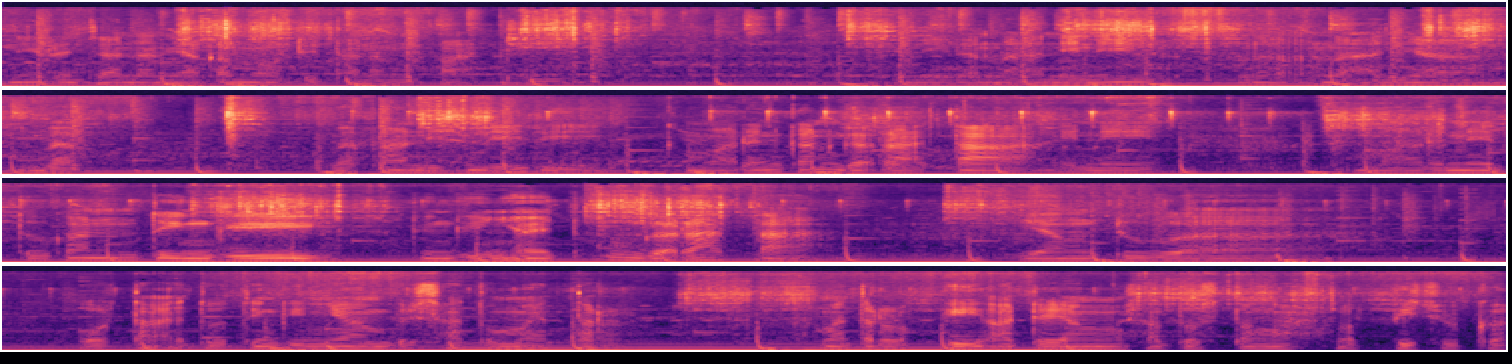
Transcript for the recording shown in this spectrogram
Ini rencananya akan mau ditanam padi. Ini kan lahan ini lahannya mbak mbak Fandi sendiri. Kemarin kan nggak rata ini. Kemarin itu kan tinggi tingginya itu nggak rata. Yang dua otak itu tingginya hampir satu meter meter lebih ada yang satu setengah lebih juga.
